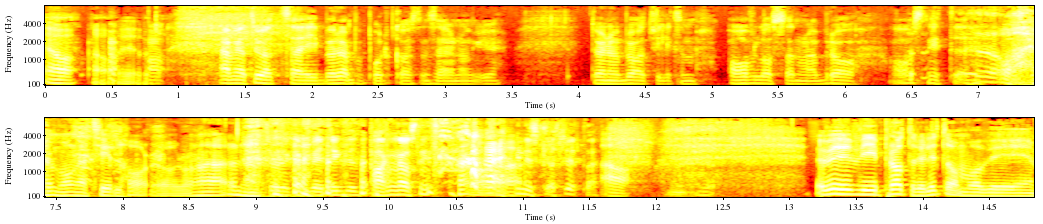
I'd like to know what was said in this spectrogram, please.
Ja, ja, vi gör det. Ja. Men jag tror att så här, i början på podcasten så är det nog, då är det nog bra att vi liksom avlossar några bra avsnitt. Ja, hur många till har du av de här? Jag tror det kan bli ett riktigt pangavsnitt. Nej, nu ska jag sluta. Ja. Vi, vi pratade lite om vad vi...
